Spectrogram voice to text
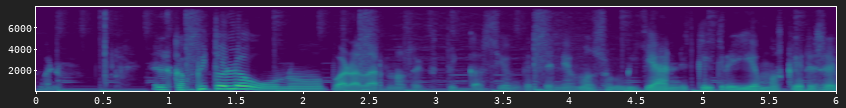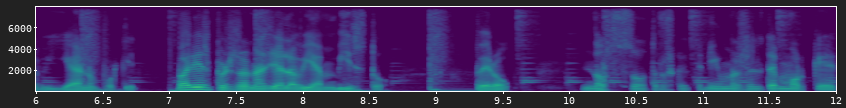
bueno, el capítulo 1 para darnos explicación que teníamos un villano y que creíamos que era ese villano porque varias personas ya lo habían visto, pero nosotros que teníamos el temor que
